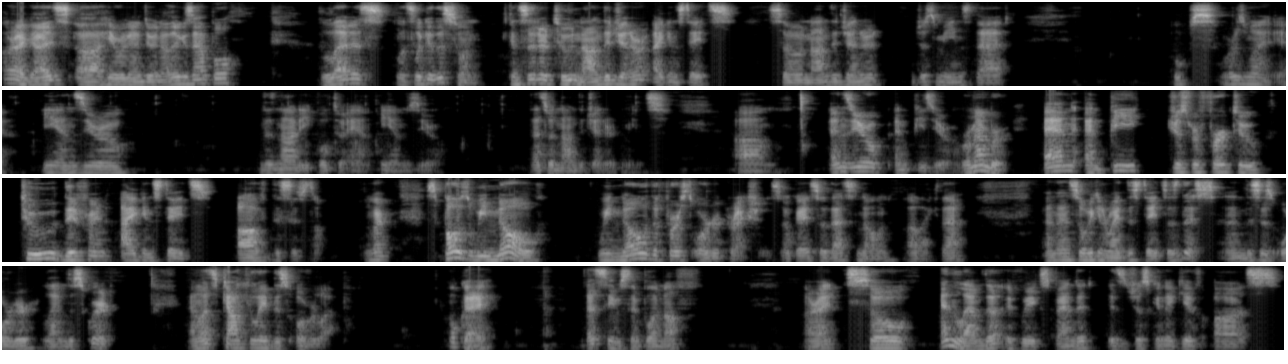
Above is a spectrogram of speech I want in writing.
Alright guys, uh, here we're going to do another example. Let us, let's look at this one. Consider two non-degenerate eigenstates. So non-degenerate just means that, oops, where's my, yeah, en0 does not equal to em0. That's what non-degenerate means. Um, n0 and p0. Remember, n and p just refer to two different eigenstates of the system. Okay. Suppose we know we know the first order corrections. Okay, so that's known. I like that. And then so we can write the states as this. And this is order lambda squared. And let's calculate this overlap. Okay, that seems simple enough. All right, so n lambda, if we expand it, is just going to give us,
